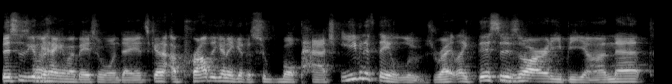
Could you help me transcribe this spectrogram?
This is going to be hanging in my basement one day. It's gonna. I'm probably going to get the Super Bowl patch, even if they lose, right? Like this is Mhm. already beyond that.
